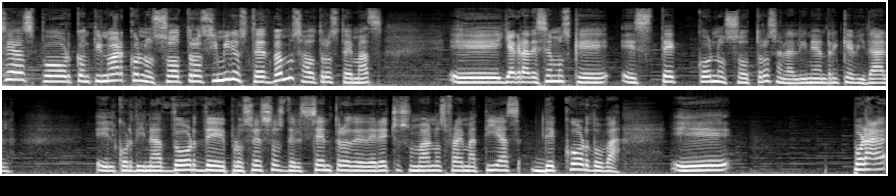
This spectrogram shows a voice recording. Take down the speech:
Gracias por continuar con nosotros. Y mire usted, vamos a otros temas. Eh, y agradecemos que esté con nosotros en la línea Enrique Vidal, el coordinador de procesos del Centro de Derechos Humanos Fray Matías de Córdoba. Eh, para,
